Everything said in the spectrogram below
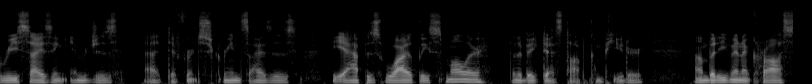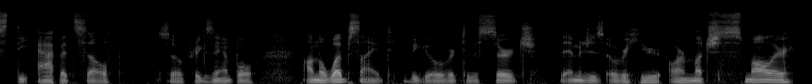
resizing images at different screen sizes. The app is wildly smaller than a big desktop computer, um, but even across the app itself. So, for example, on the website, if we go over to the search, the images over here are much smaller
